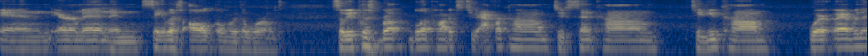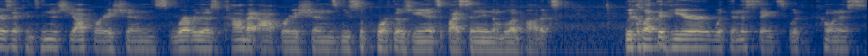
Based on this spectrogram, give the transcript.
and airmen and sailors all over the world. So we push blood products to AFRICOM, to CENTCOM, to EUCOM, wherever there's a contingency operations, wherever there's combat operations, we support those units by sending them blood products. We collect it here within the states with CONUS.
